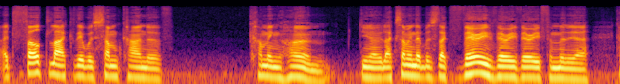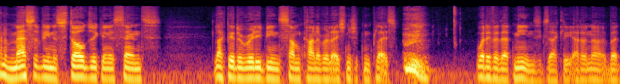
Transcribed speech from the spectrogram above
It felt like there was some kind of coming home. You know, like something that was like very, very, very familiar, kind of massively nostalgic in a sense, like there'd already been some kind of relationship in place. Whatever that means exactly, I don't know. But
